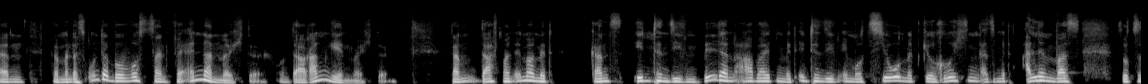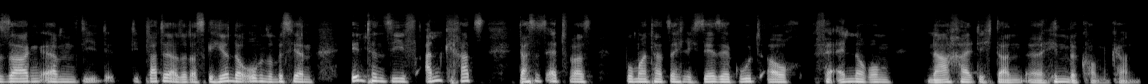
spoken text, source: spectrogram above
ähm, wenn man das Unterbewusstsein verändern möchte und da rangehen möchte, dann darf man immer mit ganz intensiven Bildern arbeiten, mit intensiven Emotionen, mit Gerüchen, also mit allem, was sozusagen ähm, die, die Platte, also das Gehirn da oben so ein bisschen intensiv ankratzt. Das ist etwas, wo man tatsächlich sehr, sehr gut auch Veränderungen nachhaltig dann äh, hinbekommen kann.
